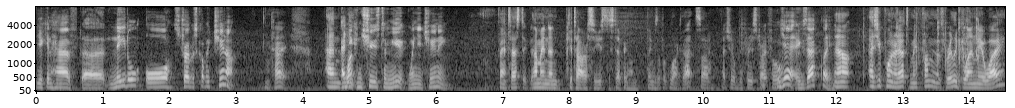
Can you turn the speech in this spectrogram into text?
you can have uh, needle or stroboscopic tuner. Okay. And, And you can choose to mute when you're tuning. fantastic. I mean, and guitarists are used to stepping on things that look like that, so that should be pretty straightforward. Yeah, exactly. Now, as you pointed out to me, something that's really blown me away:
